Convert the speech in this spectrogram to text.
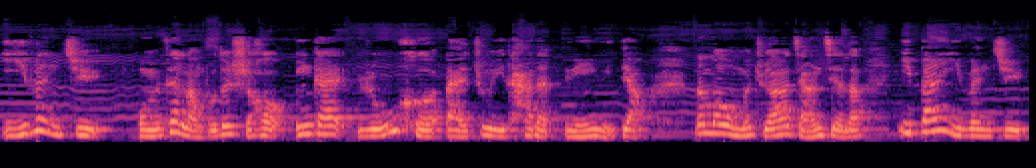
疑问句。我们在朗读的时候应该如何来注意它的语音语调？那么我们主要讲解了一般疑问句，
